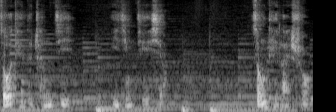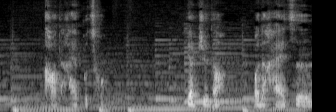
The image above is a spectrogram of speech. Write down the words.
昨天的成绩已经揭晓，总体来说考得还不错。要知道，我的孩子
